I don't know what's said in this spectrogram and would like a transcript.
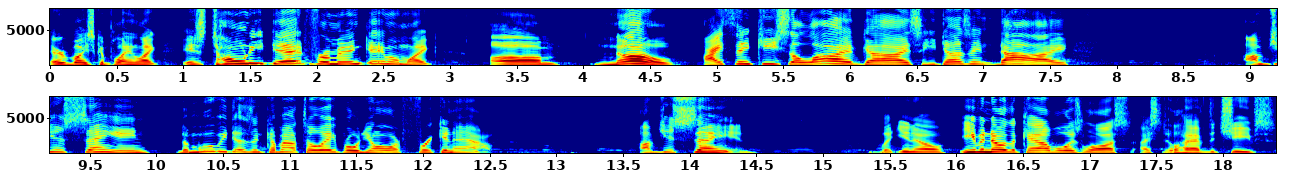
Everybody's complaining like, "Is Tony dead from Endgame?" I'm like, um, no. I think he's alive, guys. He doesn't die. I'm just saying, the movie doesn't come out till April and y'all are freaking out. I'm just saying. But, you know, even though the Cowboys lost, I still have the Chiefs.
